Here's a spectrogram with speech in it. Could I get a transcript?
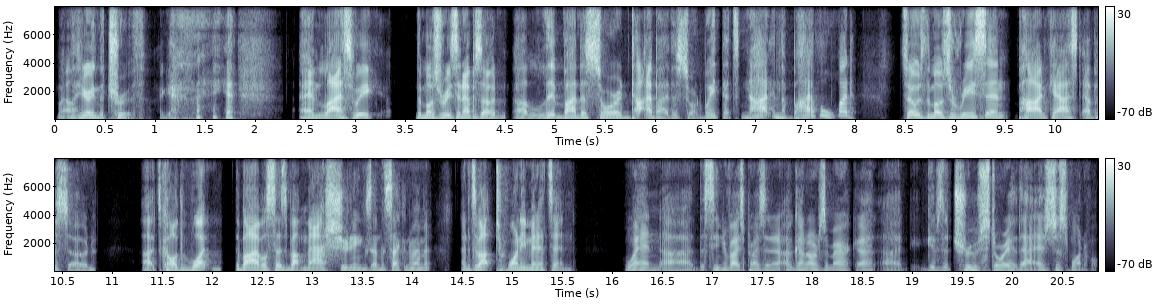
well, hearing the truth, I guess. and last week, the most recent episode, uh, live by the sword, die by the sword. Wait, that's not in the Bible? What? So it was the most recent podcast episode uh, it's called What the Bible Says About Mass Shootings and the Second Amendment. And it's about 20 minutes in when uh, the senior vice president of Gun Owners America uh, gives a true story of that. It's just wonderful.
